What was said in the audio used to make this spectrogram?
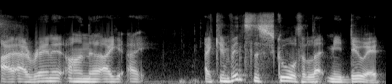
I, I ran it on. Uh, I, I I convinced the school to let me do it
